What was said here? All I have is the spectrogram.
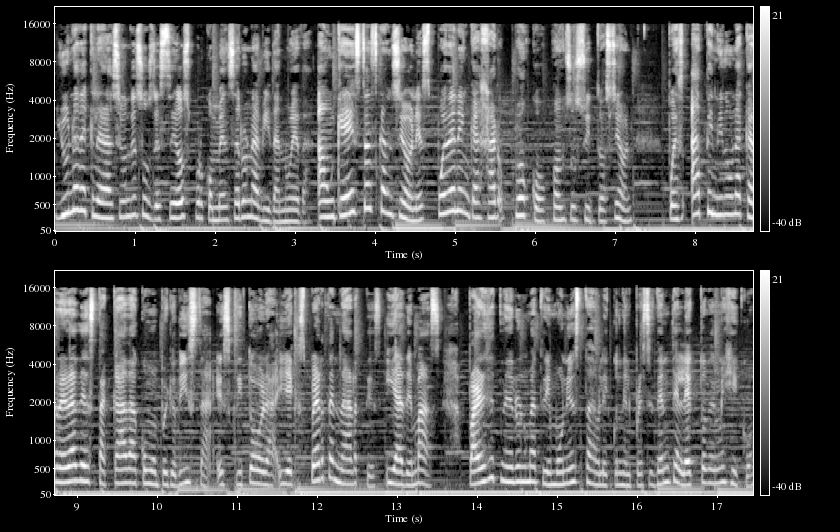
y una declaración de sus deseos por comenzar una vida nueva. Aunque estas canciones pueden encajar poco con su situación, pues ha tenido una carrera destacada como periodista, escritora y experta en artes y además parece tener un matrimonio estable con el presidente electo de México,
